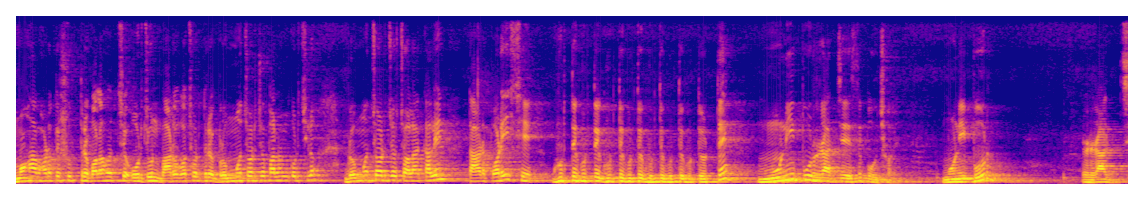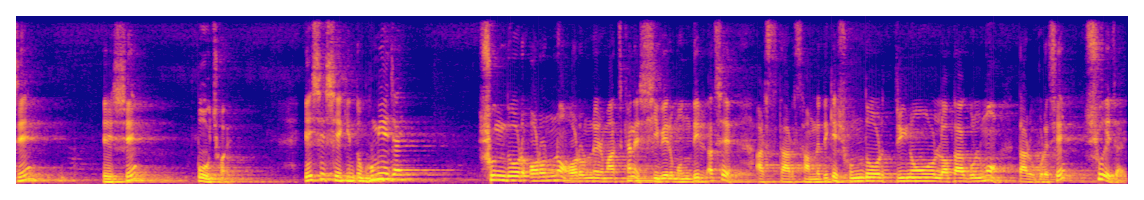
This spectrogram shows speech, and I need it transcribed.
মহাভারতের সূত্রে বলা হচ্ছে অর্জুন বারো বছর ধরে ব্রহ্মচর্য পালন করছিল। ব্রহ্মচর্য চলাকালীন তারপরেই সে ঘুরতে ঘুরতে ঘুরতে ঘুরতে ঘুরতে ঘুরতে ঘুরতে ঘুরতে মণিপুর রাজ্যে এসে পৌঁছয়। মণিপুর রাজ্যে এসে পৌঁছয়। এসে সে কিন্তু ঘুমিয়ে যায়। সুন্দর অরণ্য, অরণ্যের মাঝখানে শিবের মন্দির আছে, আর তার সামনে দিকে সুন্দর তৃণলতা গুল্ম, তার উপরে সে শুয়ে যায়,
